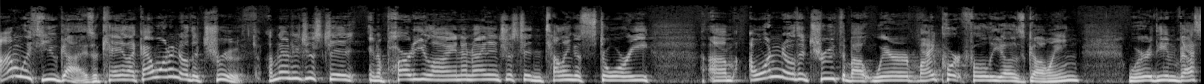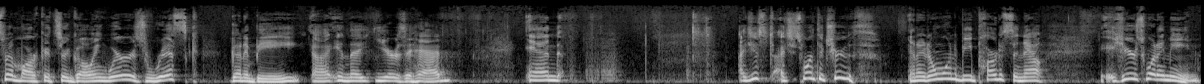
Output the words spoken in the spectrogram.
I'm with you guys, okay? Like, I want to know the truth. I'm not interested in a party line. I'm not interested in telling a story. Um, I want to know the truth about where my portfolio is going, where the investment markets are going, where is risk going to be uh, in the years ahead. And I just I just want the truth, and I don't want to be partisan. Now, here's what I mean.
